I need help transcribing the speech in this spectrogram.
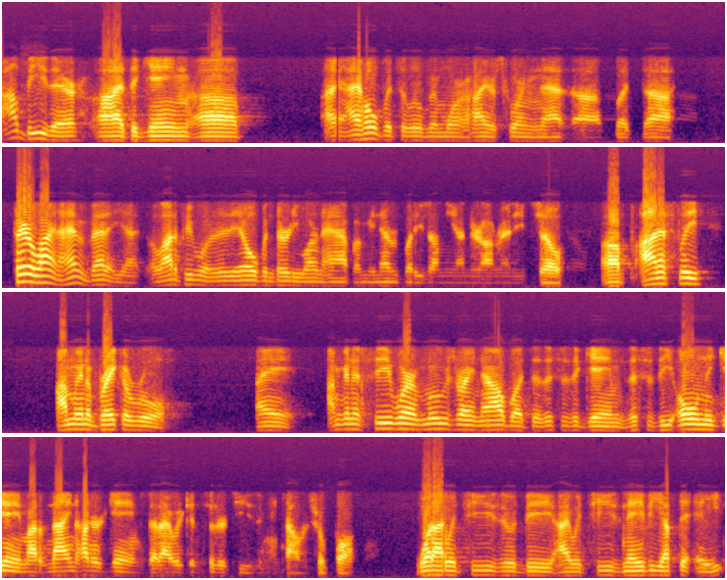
I'll be there uh, at the game. Uh, I, I hope it's a little bit more higher scoring than that. Uh, but uh, fair line, I haven't bet it yet. A lot of people they open 31 and a half. I mean, everybody's on the under already. So uh, honestly, I'm to break a rule. I I'm to see where it moves right now, but this is a game. This is the only game out of 900 games that I would consider teasing in college football. what I would tease would be I would tease Navy up to eight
